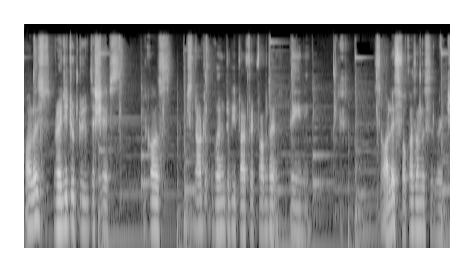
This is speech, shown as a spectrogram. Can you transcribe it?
Always ready to tweak the shapes because it's not going to be perfect from the beginning. So always focus on the silhouette.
